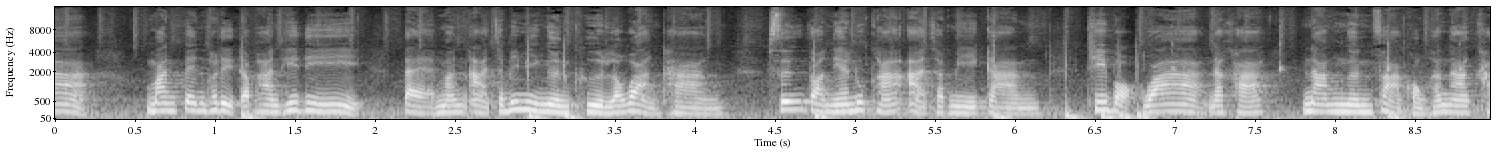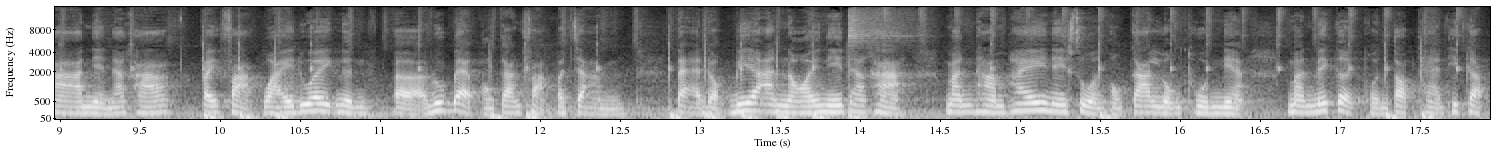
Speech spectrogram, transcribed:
า มันเป็นผลิตภัณฑ์ที่ดี แต่มันอาจจะไม่มีเงินคืนระหว่างทาง ซึ่งตอนนี้ลูกค้าอาจจะมีการที่บอกว่านะคะนำเงินฝากของธนาคารเนี่ยนะคะไปฝากไว้ด้วยเงินรูปแบบของการฝากประจำแต่ดอกเบี้ยอันน้อยนิดนะคะมันทำให้ในส่วนของการลงทุนเนี่ยมันไม่เกิดผลตอบแทนที่กลับ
